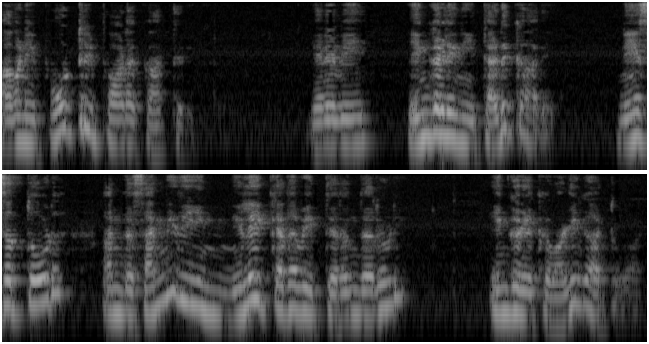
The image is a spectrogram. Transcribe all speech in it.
அவனை போற்றி பாட காத்திருக்கிறோம். எனவே எங்களை நீ தடுக்காதே. நேசத்தோடு அந்த சந்நிதியின் நிலை கதவை திறந்தருளி எங்களுக்கு வழிகாட்டுவார்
